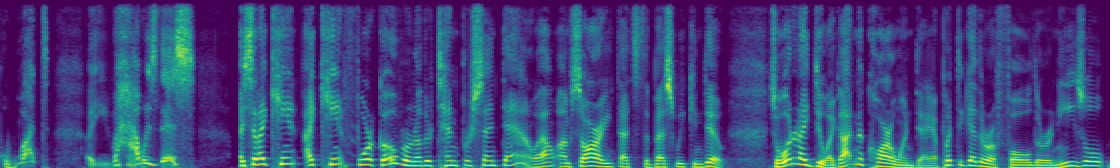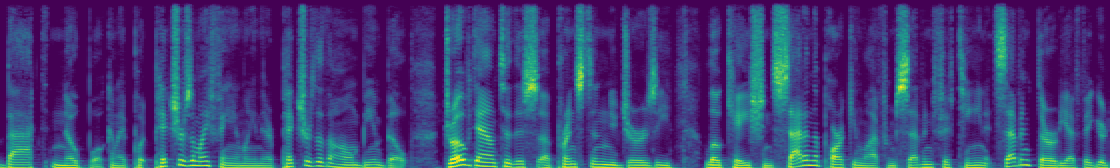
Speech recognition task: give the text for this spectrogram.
what? Uh, how is this? I said I can't I can't fork over another 10% down. Well, I'm sorry, that's the best we can do. So what did I do? I got in the car one day. I put together a folder, an easel-backed notebook, and I put pictures of my family in there, pictures of the home being built. Drove down to this uh, Princeton, New Jersey location, sat in the parking lot from 7:15 at 7:30. I figured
